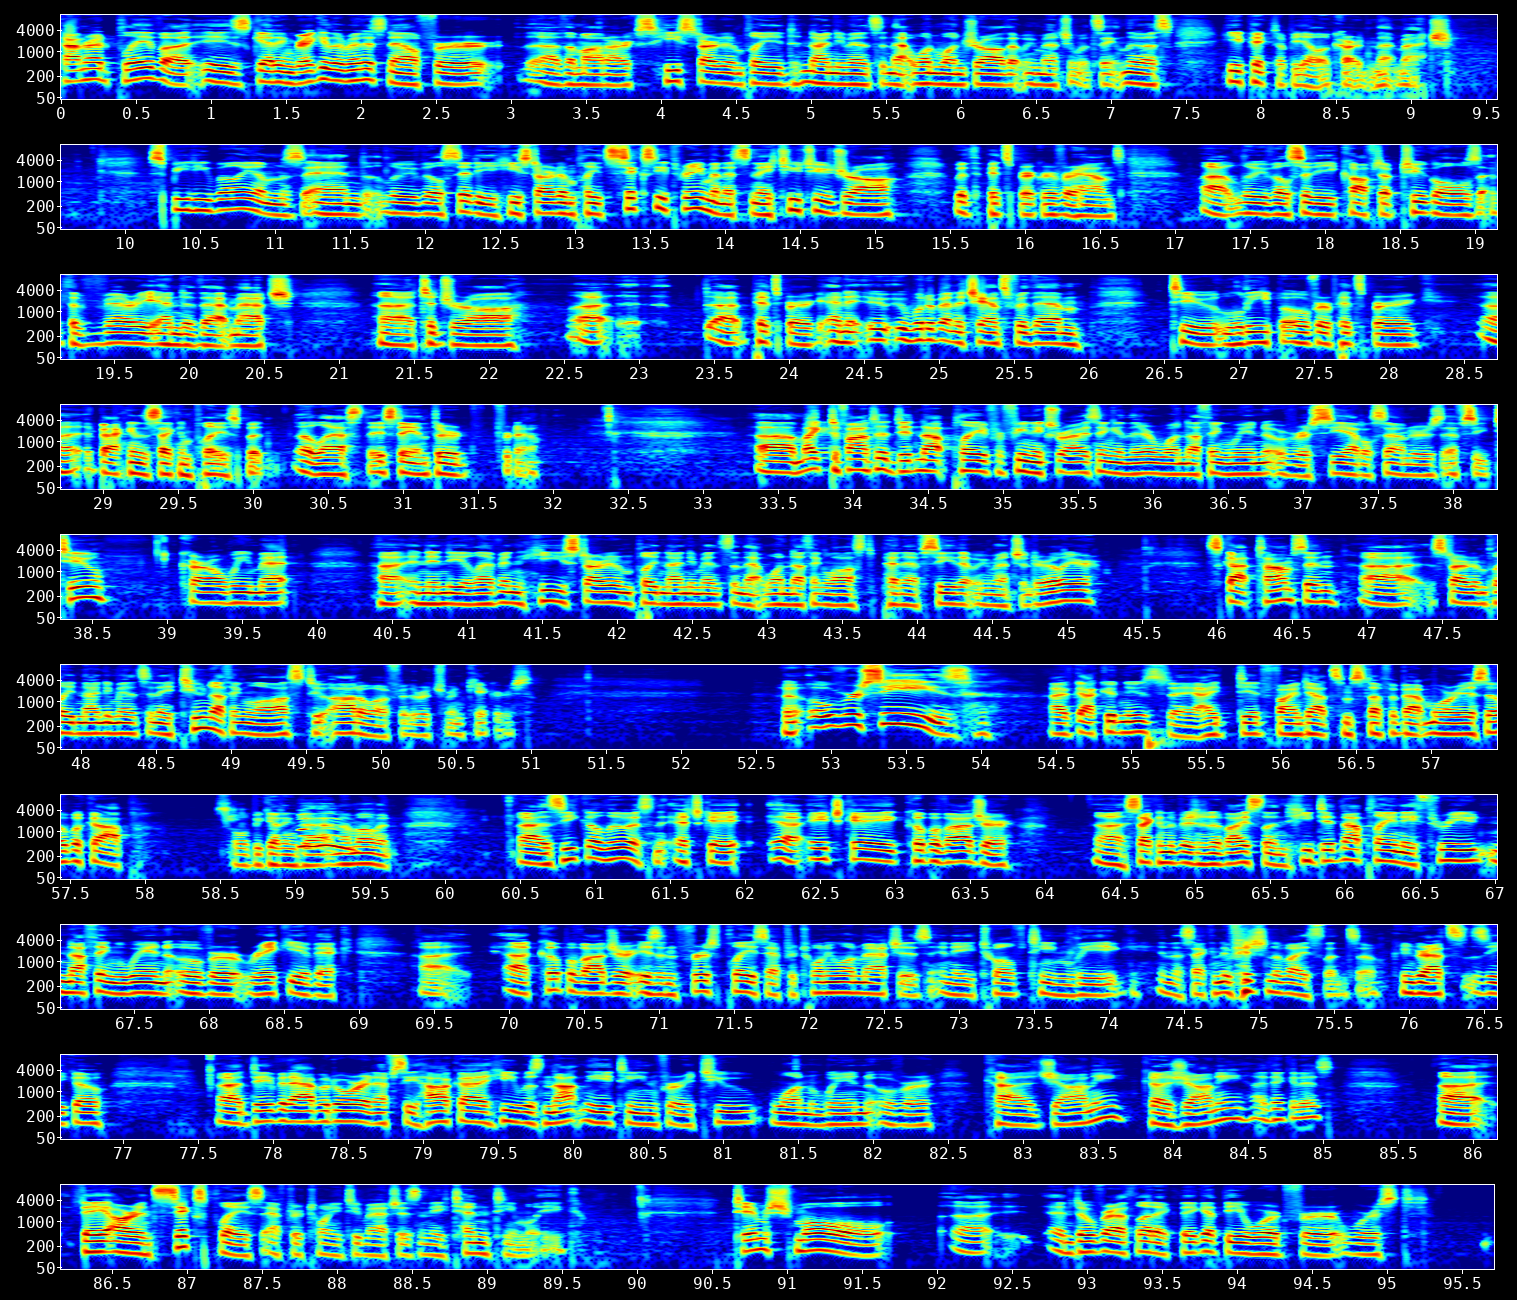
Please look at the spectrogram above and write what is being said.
Konrad Plewa is getting regular minutes now for uh, the Monarchs. He started and played 90 minutes in that 1 1 draw that we mentioned with St. Louis. He picked up a yellow card in that match. Speedy Williams and Louisville City. He started and played 63 minutes in a 2 2 draw with the Pittsburgh Riverhounds. Uh, Louisville City coughed up two goals at the very end of that match uh, to draw uh, uh Pittsburgh, and it, it, would have been a chance for them to leap over Pittsburgh uh, back into second place, but alas, they stay in third for now. Uh, Mike da Fonte did not play for Phoenix Rising in their 1 0 win over Seattle Sounders FC2. Karl Ouimette uh, in Indy 11. He started and played 90 minutes in that 1 0 loss to Penn FC that we mentioned earlier. Scott Thompson uh, started and played 90 minutes in a 2 0 loss to Ottawa for the Richmond Kickers. Uh, overseas, I've got good news today. I did find out some stuff about Marius Obekop, so we'll be getting to that in a moment. Uh, Zeiko Lewis and HK, uh, HK Kópavogur, uh, second division of Iceland. He did not play in a 3 0 win over Reykjavik. Uh, uh, is in first place after 21 matches in a 12 team league in the second division of Iceland. So congrats, Zico. Uh, David Abidor and FC Haka. He was not in the 18 for a 2 1 win over Kajaani. Kajaani, I think it is. Uh, they are in sixth place after 22 matches in a 10 team league. Tim Schmoll uh, and Dover Athletic, they get the award for worst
